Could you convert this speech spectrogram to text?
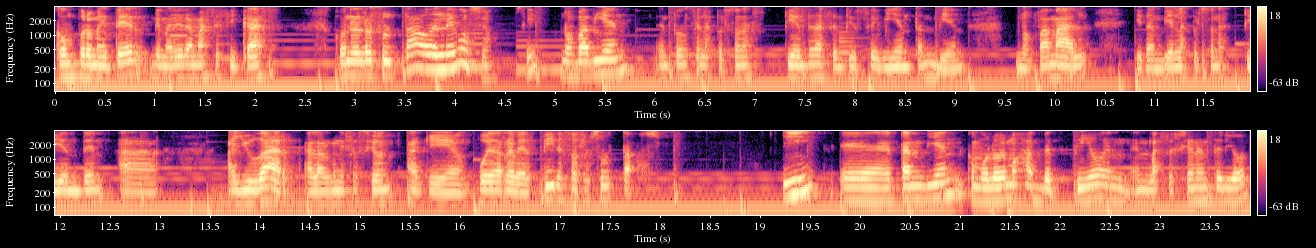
comprometer de manera más eficaz con el resultado del negocio. ¿sí? Nos va bien, entonces las personas tienden a sentirse bien también, nos va mal y también las personas tienden a ayudar a la organización a que pueda revertir esos resultados. Y eh, también, como lo hemos advertido en, la sesión anterior,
